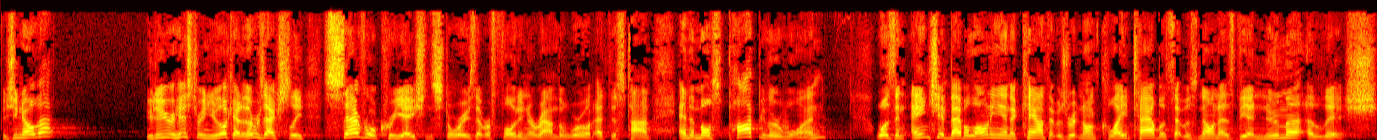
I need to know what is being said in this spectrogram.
Did you know that? You do your history and you look at it, there was actually several creation stories that were floating around the world at this time. And the most popular one was an ancient Babylonian account that was written on clay tablets that was known as the Enuma Elish.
